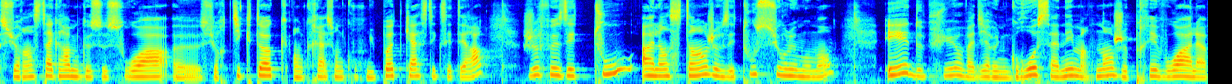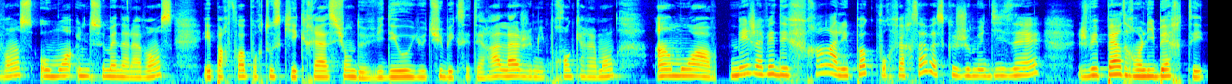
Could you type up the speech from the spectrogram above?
sur Instagram, que ce soit sur TikTok en création de contenu podcast, etc. Je faisais tout à l'instinct, je faisais tout sur le moment. Et depuis, on va dire, une grosse année maintenant, je prévois à l'avance, au moins une semaine à l'avance. Et parfois, pour tout ce qui est création de vidéos YouTube, etc., là, je m'y prends carrément un mois avant. Mais j'avais des freins à l'époque pour faire ça parce que je me disais, je vais perdre en liberté.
